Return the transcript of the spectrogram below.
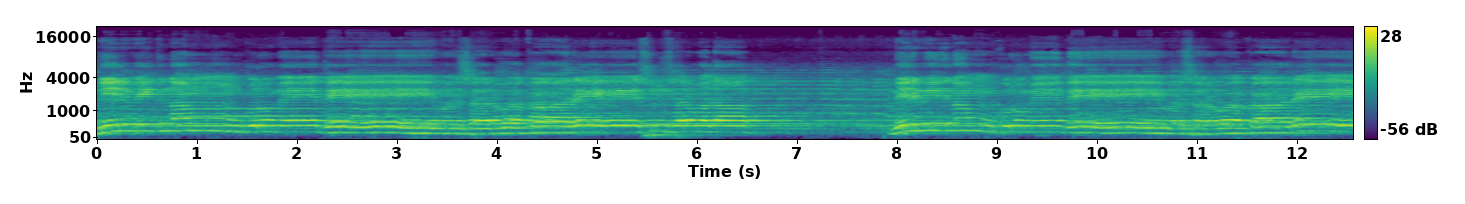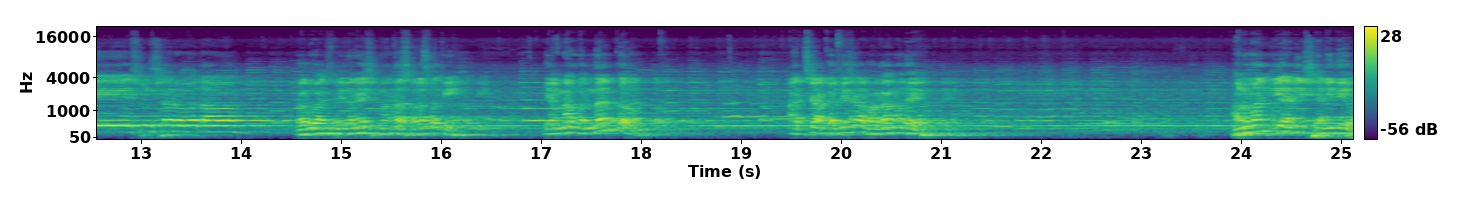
निर्विघ्नं गुरु मे देव सर्वकारेषु सर्वदा। निर्विघ्नं कुरु मे देव सर्वकारेषु सर्वदा। भगवान श्री गणेश माता सरस्वती। यांना वंदन करून आजच्या कथेच्या भागामध्ये हनुमानजी आणि शनिदेव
